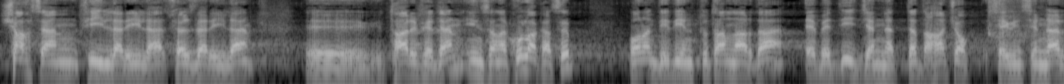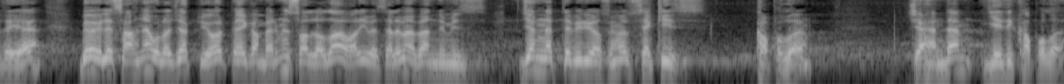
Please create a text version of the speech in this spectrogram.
şahsen fiilleriyle, sözleriyle e, tarif eden insanlar kulak asıp onun dediğini tutanlar da ebedi cennette daha çok sevinsinler diye böyle sahne olacak diyor Peygamberimiz sallallahu aleyhi ve sellem Efendimiz. Cennette biliyorsunuz sekiz kapılı, cehennem yedi kapılı.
